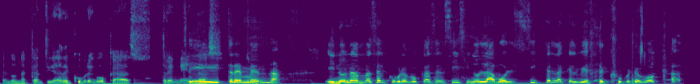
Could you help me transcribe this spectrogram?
teniendo una cantidad de cubrebocas tremenda. Sí, tremenda. Y no nada más el cubrebocas en sí, sino la bolsita en la que viene el cubrebocas.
